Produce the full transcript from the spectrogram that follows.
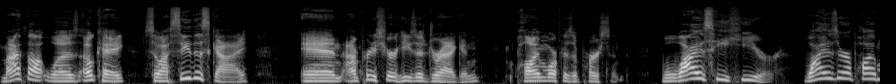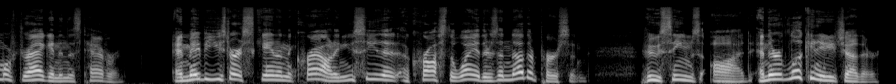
my thought was okay, so I see this guy, and I'm pretty sure he's a dragon. Polymorph is a person. Well, why is he here? Why is there a polymorph dragon in this tavern? And maybe you start scanning the crowd and you see that across the way there's another person. who seems odd and they're looking at each other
